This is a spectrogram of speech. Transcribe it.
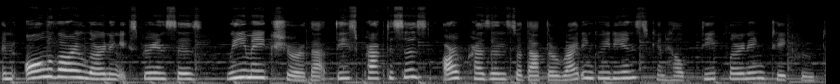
In all of our learning experiences, we make sure that these practices are present so that the right ingredients can help deep learning take root.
